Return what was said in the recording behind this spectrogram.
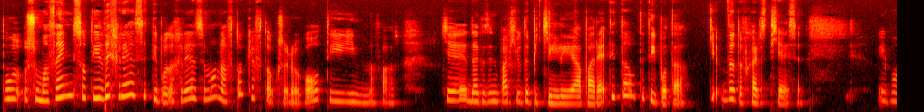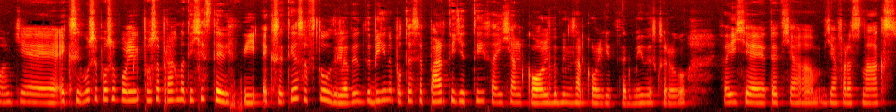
που σου μαθαίνεις ότι δεν χρειάζεσαι τίποτα, χρειάζεσαι μόνο αυτό και αυτό, ξέρω εγώ, τι είναι να φας. Και εντάξει δεν υπάρχει ούτε ποικιλία απαραίτητα, ούτε τίποτα. Και δεν το ευχαριστιέσαι. Λοιπόν, και εξηγούσε πόσο πολύ, πόσα πράγματα είχε στερηθεί εξαιτίας αυτού. Δηλαδή, δεν πήγαινε ποτέ σε πάρτι γιατί θα είχε αλκοόλ, δεν πίνεις αλκοόλ γιατί θερμίδες, ξέρω εγώ. Θα είχε τέτοια διάφορα snacks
